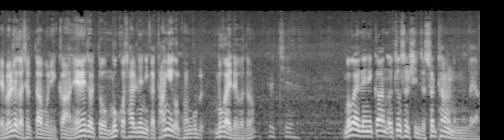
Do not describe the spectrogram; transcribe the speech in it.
애벌레가 적다 보니까 얘네들도 먹고 살려니까 당액을 공급을 먹어야 되거든. 그렇지 먹어야 되니까 어쩔 수 없이 이제 설탕을 먹는 거야.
